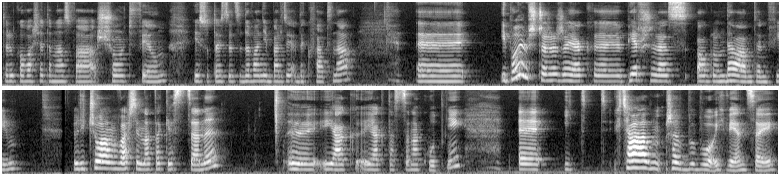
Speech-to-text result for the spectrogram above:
tylko właśnie ta nazwa short film jest tutaj zdecydowanie bardziej adekwatna. E, I powiem szczerze, że jak e, pierwszy raz oglądałam ten film, liczyłam właśnie na takie sceny, jak, jak ta scena kłótni. E, I chciałam, żeby było ich więcej.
